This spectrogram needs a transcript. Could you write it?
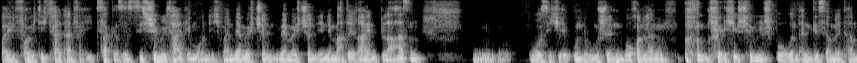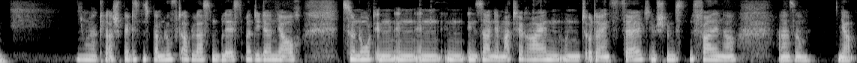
Weil die Feuchtigkeit einfach, ich sag, also sie schimmelt halt immer. Und ich meine, wer möchte schon, wer möchte schon in eine Matte reinblasen, wo sich unter Umständen wochenlang irgendwelche Schimmelsporen angesammelt haben. Ja klar, spätestens beim Luftablassen bläst man die dann ja auch zur Not in, in, in, in seine Matte rein und oder ins Zelt im schlimmsten Fall. Ne? Also ja,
